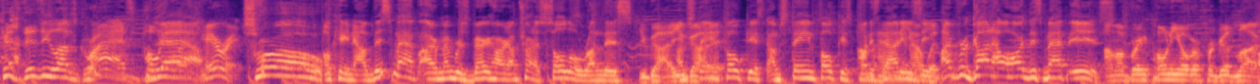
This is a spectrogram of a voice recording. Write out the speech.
Because Zizzy loves grass, Pony Yeah. loves carrots. True. Okay, now this map I remember is very hard. I'm trying to solo run this. You got it, you I'm got staying focused. I'm staying focused, but I'm it's not easy. I forgot how hard this map is. I'm gonna bring Pony over for good luck.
